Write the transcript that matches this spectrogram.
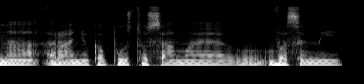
на ранню капусту саме восени.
